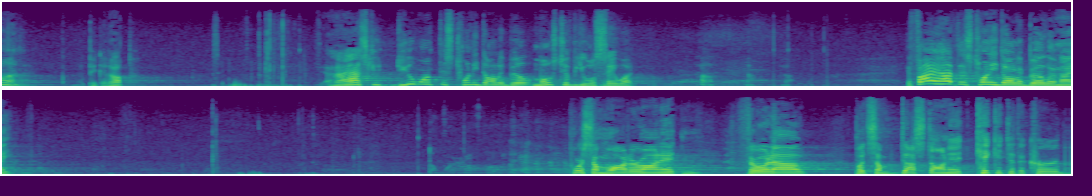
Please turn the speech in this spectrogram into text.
on, I pick it up, and I ask you, do you want this $20 bill? Most of you will say what? Oh, no, no. If I have this $20 bill and I, pour some water on it and throw it out, put some dust on it, kick it to the curb.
